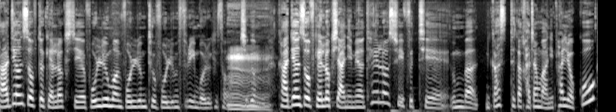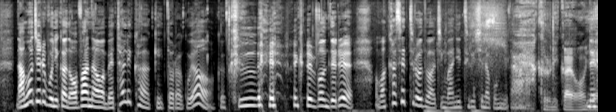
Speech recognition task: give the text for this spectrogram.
Guardians of the Galaxy의 볼륨 1, 볼륨 2, 볼륨 3 뭐 이렇게 해서 음. 지금 Guardians of Galaxy 아니면 테일러 스위프트의 음반 카세트가 가장 많이 팔렸고 나머지를 보니까 너바나와 메탈리카 게 있더라고요. 그, 그, 그 앨범들을 아마 카세트로도 아직 많이 들으시나 봅니다. 아, 그러니까요. 네. 예.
